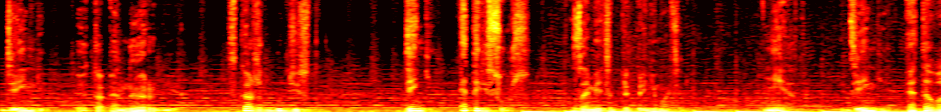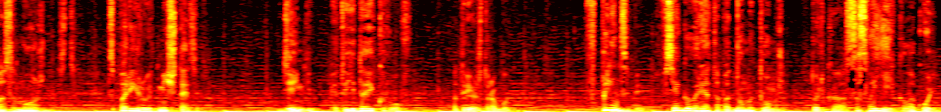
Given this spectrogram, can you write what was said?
Деньги – это энергия, скажет буддист. Деньги – это ресурс, заметит предприниматель. Нет, деньги – это возможность, спарирует мечтатель. Деньги – это еда и кров, отрежет работник. В принципе, все говорят об одном и том же, только со своей колокольни,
